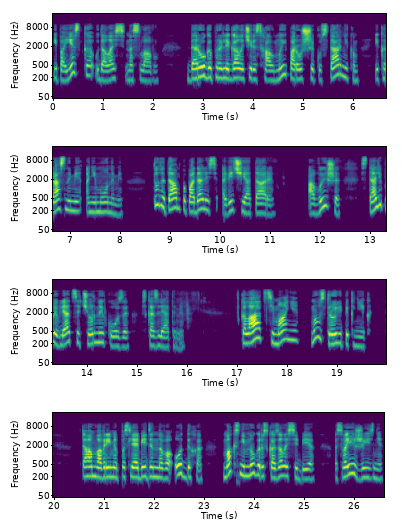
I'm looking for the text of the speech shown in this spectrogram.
и поездка удалась на славу. Дорога пролегала через холмы, поросшие кустарником и красными анимонами, Тут и там попадались овечьи отары, а выше стали появляться черные козы с козлятами. В Калаат-Симане мы устроили пикник. Там во время послеобеденного отдыха Макс немного рассказал о себе, о своей жизни,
